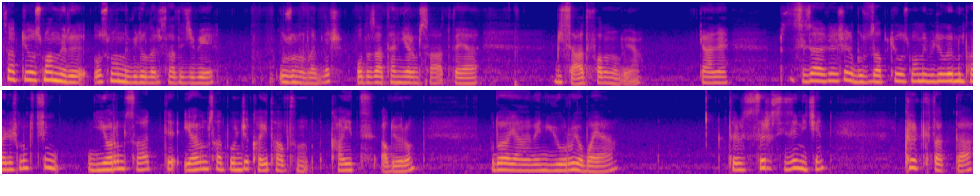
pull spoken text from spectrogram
Sadece Osmanlıları, Osmanlı videoları sadece bir uzun olabilir. O da zaten yarım saat veya bir saat falan oluyor. Yani size arkadaşlar bu Zapti Osmanlı videolarını paylaşmak için yarım saat yarım saat boyunca kayıt altın kayıt alıyorum. Bu da yani beni yoruyor bayağı. Tır- sizin için 40 dakika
